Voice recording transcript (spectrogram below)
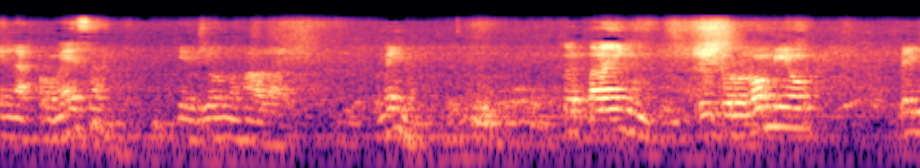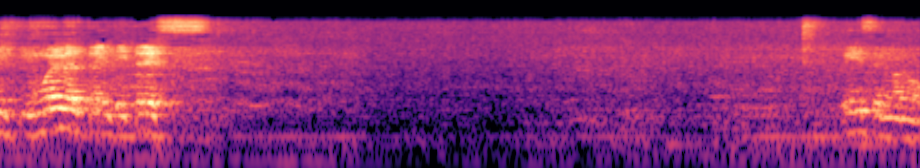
en las promesas que Dios nos ha dado. Amén. Esto está en Deuteronomio 29 al 33. ¿Qué dice, hermano?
